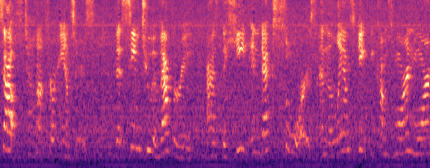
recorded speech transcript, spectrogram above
south to hunt for answers that seem to evaporate as the heat index soars and the landscape becomes more and more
